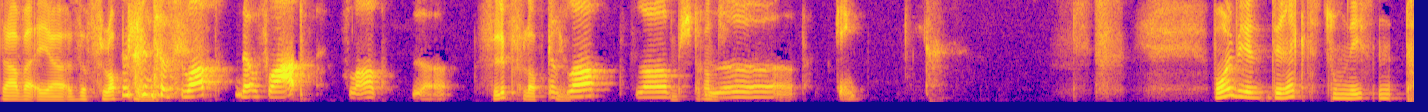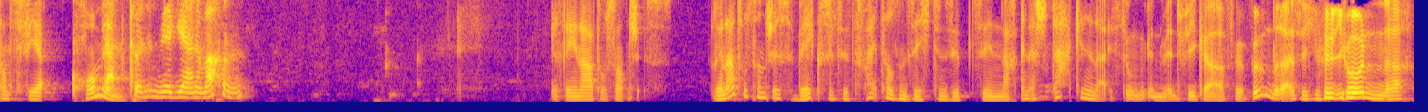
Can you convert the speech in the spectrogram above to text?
da war er The Flop King. the flop, the flop, flop, the, Flip-Flop the King. flop, flop, Am Strand. flop. King. Wollen wir direkt zum nächsten Transfer kommen? Können wir gerne machen. Renato Sanchez. Renato Sanchez wechselte 2016-17 nach einer starken Leistung in Benfica für 35 Millionen nach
